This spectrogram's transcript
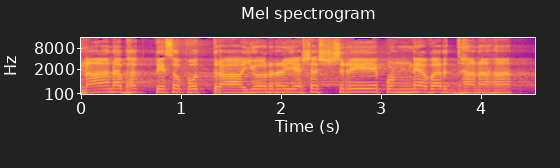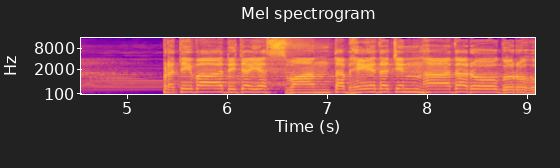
ज्ञानभक्तिसुपुत्रायुर्यशश्रीपुण्यवर्धनः प्रतिवादिजयस्वान्तभेदचिह्नादरो गुरुः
